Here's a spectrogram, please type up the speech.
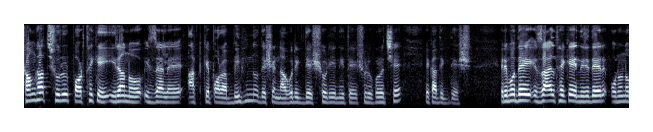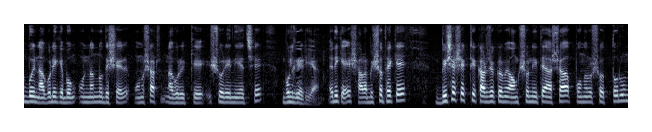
সংঘাত শুরুর পর থেকে ইরান ও ইসরায়েলে আটকে পড়া বিভিন্ন দেশের নাগরিকদের সরিয়ে নিতে শুরু করেছে একাধিক দেশ। এর মধ্যে ইসরায়েল থেকে নিজেদের উননব্বই নাগরিক এবং অন্যান্য দেশের উনষাট নাগরিককে সরিয়ে নিয়েছে বুলগেরিয়া। এদিকে সারা বিশ্ব থেকে বিশেষ একটি কার্যক্রমে অংশ নিতে আসা পনেরোশো তরুণ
